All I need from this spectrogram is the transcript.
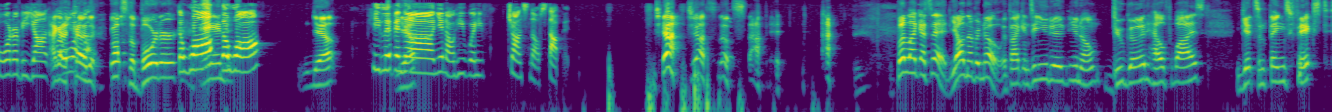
border beyond. I gotta what- cut the border. the wall. and- the wall. Yep. He live in Yep. uh, you know, he where he. Jon Snow, stop it. Just so stop it. but like I said, y'all never know. If I continue to, you know, do good health wise, get some things fixed,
